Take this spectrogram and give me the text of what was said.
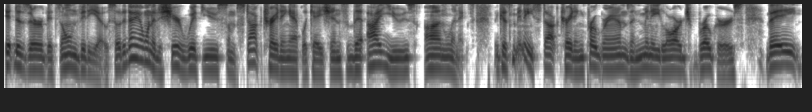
it deserved its own video. So today I wanted to share with you some stock trading applications that I use on Linux because many stock trading programs and many large brokers, they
